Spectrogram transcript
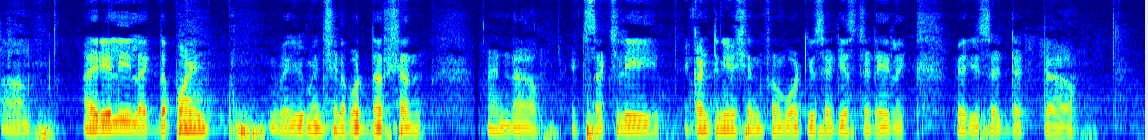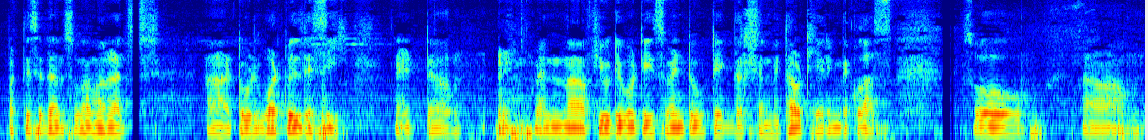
Um, I really like the point where you mentioned about darshan, and uh, it's actually a continuation from what you said yesterday, like where you said that uh, Bhaktisiddhanta Maharaj uh, told, "What will they see?" Right, um, when a few devotees went to take darshan without hearing the class. So um,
